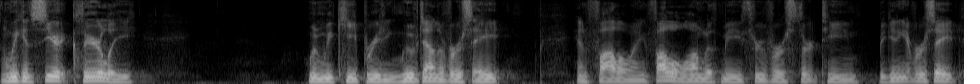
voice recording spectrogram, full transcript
And we can see it clearly when we keep reading. Move down to verse 8 and following. Follow along with me through verse 13, beginning at verse 8.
